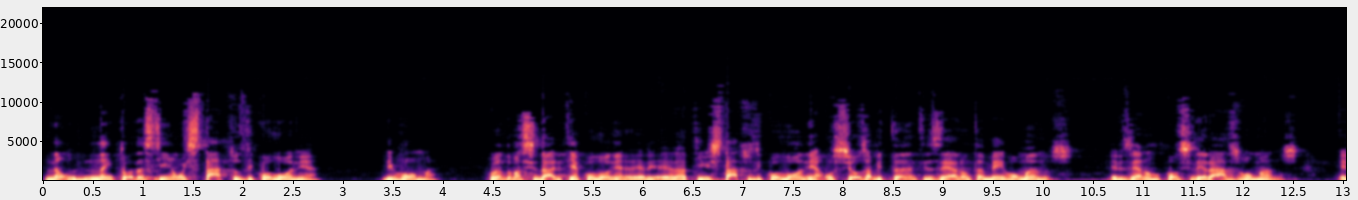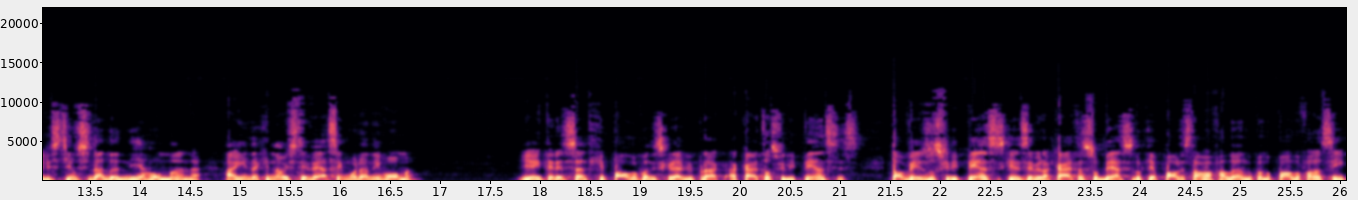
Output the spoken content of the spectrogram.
não, nem todas tinham o status de colônia de Roma. Quando uma cidade tinha colônia, era, era, tinha status de colônia, os seus habitantes eram também romanos. Eles eram considerados romanos. Eles tinham cidadania romana, ainda que não estivessem morando em Roma. E é interessante que Paulo, quando escreve para a carta aos Filipenses, talvez os filipenses que receberam a carta soubessem do que Paulo estava falando, quando Paulo fala assim:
